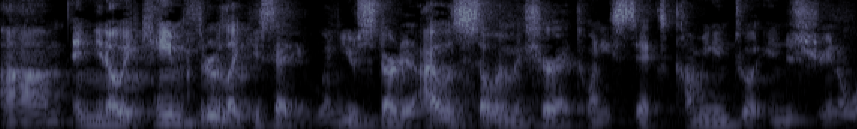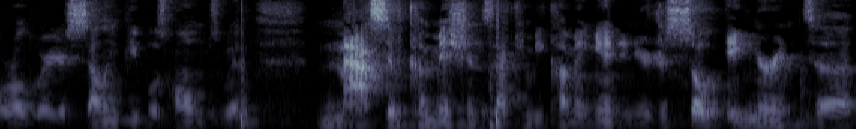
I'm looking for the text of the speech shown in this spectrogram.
Um, and you know, it came through, like you said, when you started. I was so immature at 26, coming into an industry in a world where you're selling people's homes with massive commissions that can be coming in, and you're just so ignorant to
